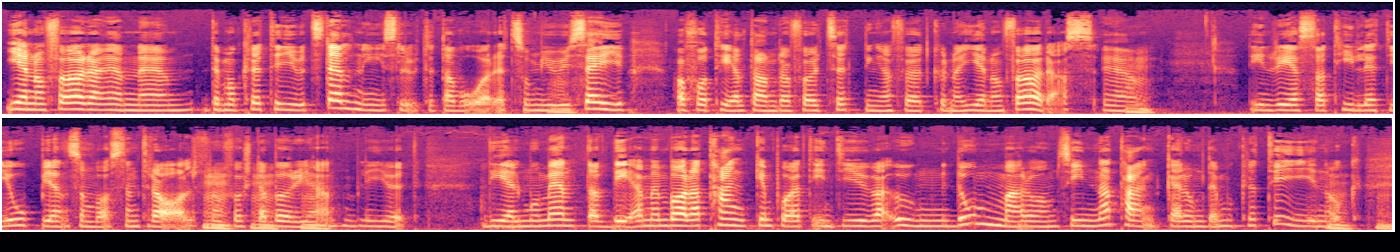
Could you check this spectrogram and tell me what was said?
genomföra en eh, demokratiutställning i slutet av året som ju mm. i sig har fått helt andra förutsättningar för att kunna genomföras. Eh, mm. Din resa till Etiopien som var central från mm, första mm, början mm. blir ju ett delmoment av det. Men bara tanken på att intervjua ungdomar om sina tankar om demokratin och mm, mm.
